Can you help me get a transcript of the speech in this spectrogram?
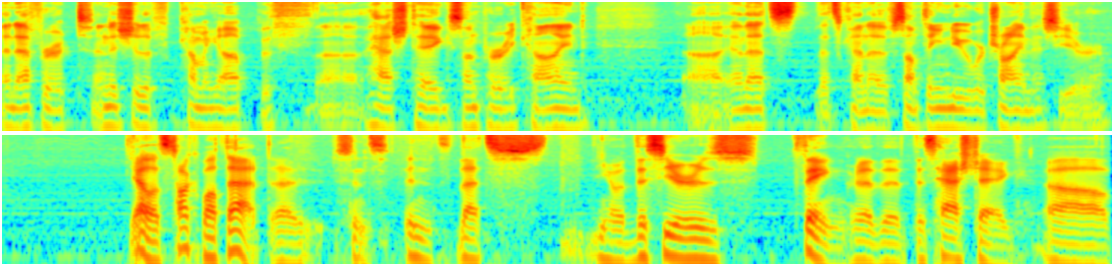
an effort initiative coming up with uh, hashtag Sun Prairie Kind, uh, and that's that's kind of something new we're trying this year. Yeah, let's talk about that. Uh, since that's you know this year's thing, uh, the, this hashtag. Uh,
